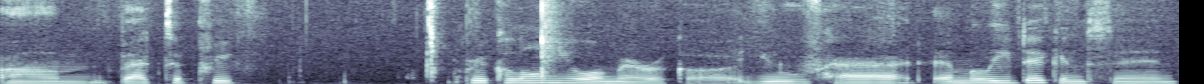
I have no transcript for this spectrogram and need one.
Um, back to pre pre-colonial America, you've had Emily Dickinson,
